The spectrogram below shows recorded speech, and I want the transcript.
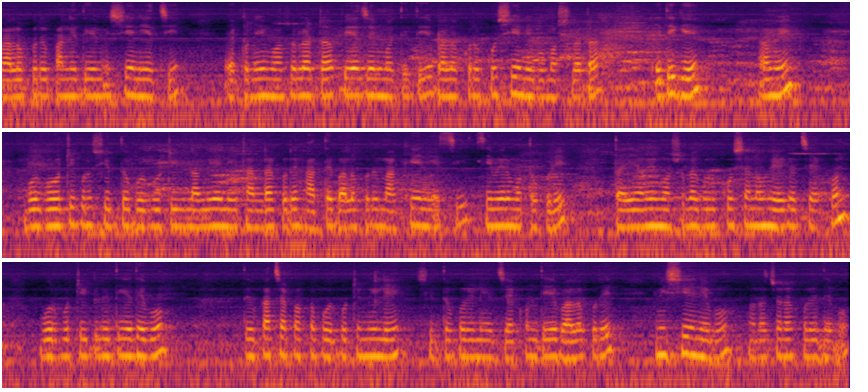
ভালো করে পানি দিয়ে মিশিয়ে নিয়েছি। এখন এই মশলাটা পেঁয়াজের মধ্যে দিয়ে ভালো করে কষিয়ে নেব মশলাটা। এদিকে আমি বরবটিগুলো, সিদ্ধ বরবটি নামিয়ে নিয়ে ঠান্ডা করে হাতে ভালো করে মাখিয়ে নিয়েছি, সিমের মতো করে। তাই আমি মশলাগুলো কষানো হয়ে গেছে এখন। বরবটিগুলো দিয়ে দেব। তো কাঁচা পাকা বরবটি মিলে সিদ্ধ করে নিয়েছি। এখন দিয়ে ভালো করে মিশিয়ে নেব, নড়াচড়া করে দেব।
